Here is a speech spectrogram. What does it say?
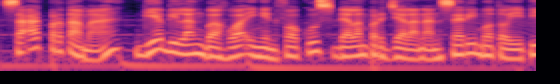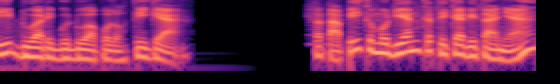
Saat pertama, dia bilang bahwa ingin fokus dalam perjalanan seri MotoGP 2023. Tetapi kemudian ketika ditanya,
